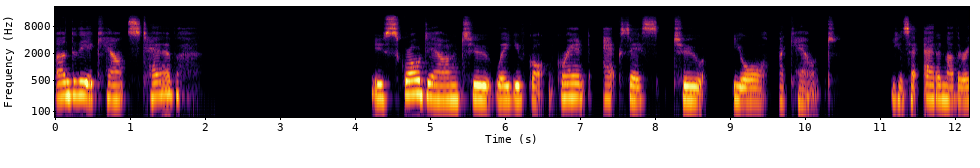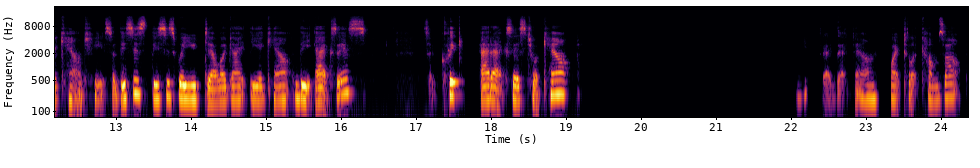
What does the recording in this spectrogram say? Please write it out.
Under the Accounts tab, you scroll down to where you've got grant access to your account. You can say add another account here. So this is this is where you delegate the account, the access. So click add access to account. drag that down, wait till it comes up.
